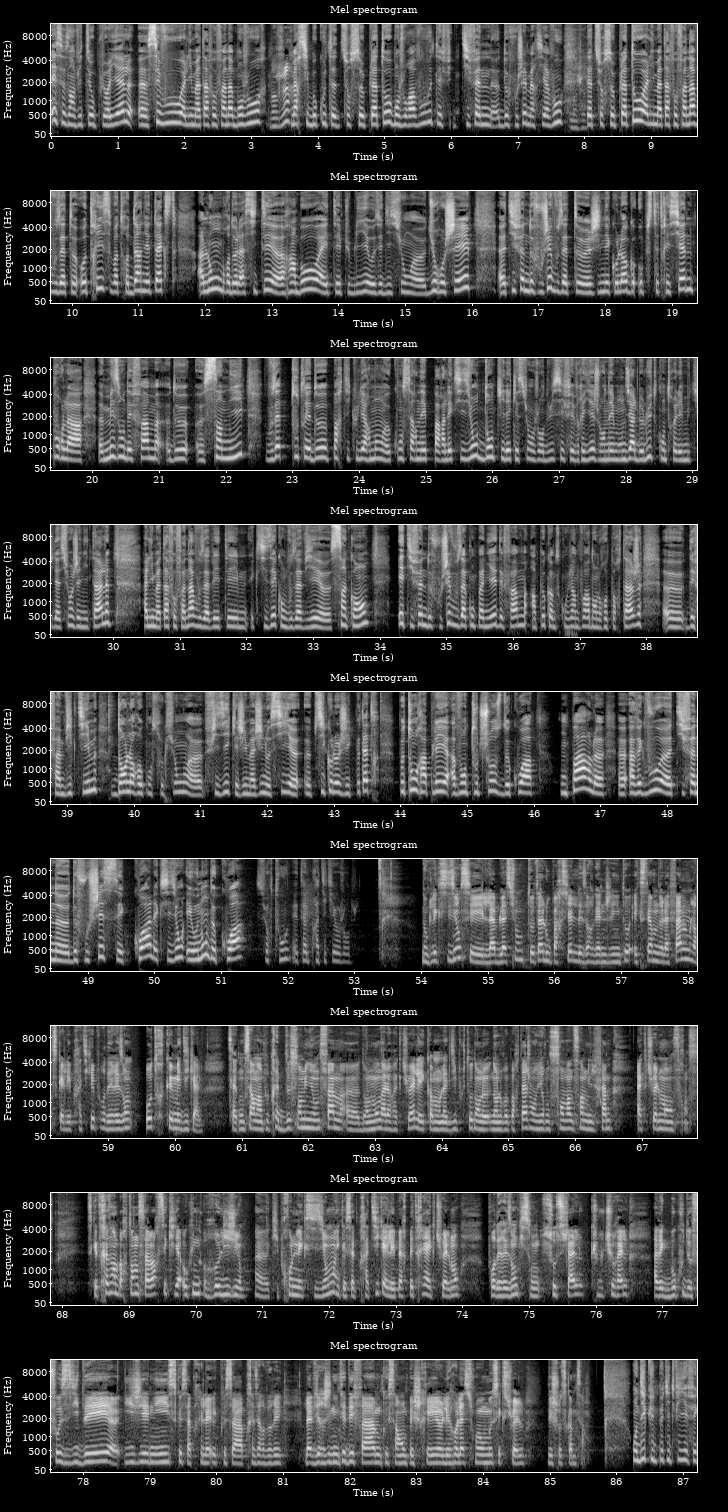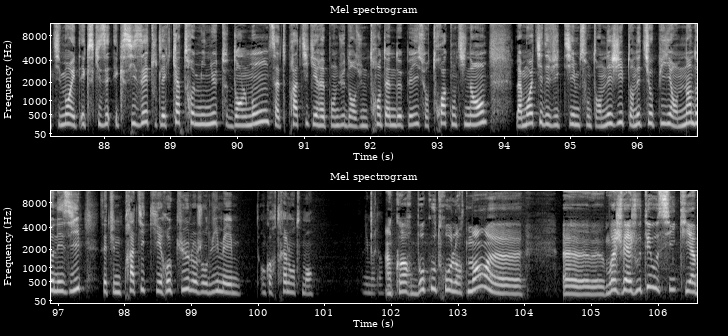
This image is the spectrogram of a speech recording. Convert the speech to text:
et ses invités au pluriel. Euh, c'est vous, Alimata Fofana, bonjour. Bonjour. Merci beaucoup d'être sur ce plateau. Bonjour à vous, Tiffaine de Fouché, merci à vous d'être sur ce plateau. Alimata Fofana, vous êtes autrice. Votre dernier texte, À l'ombre de la cité euh, Rimbaud, a été publié aux éditions euh, du Rocher. Tiffaine de Fouché, vous êtes gynécologue obstétricienne pour la Maison des femmes de Saint-Denis. Vous êtes toutes les deux particulièrement concernées par l'excision, dont il est question aujourd'hui, 6 février, journée mondiale de lutte contre les mutilations génitales. Alimata Fofana, vous avez été excisée quand vous aviez 5 euh, ans. Et Tiffaine de Fouché, vous accompagnez des femmes, un peu comme ce qu'on vient de voir dans le reportage, euh, des femmes victimes dans leur reconstruction euh, physique et j'imagine aussi psychologique. Peut-être peut-on rappeler avant toute chose de quoi on parle avec vous, Tiffaine de Fouché, c'est quoi l'excision et au nom de quoi, surtout, est-elle pratiquée aujourd'hui? Donc l'excision, c'est l'ablation totale ou partielle des organes génitaux externes de la femme lorsqu'elle est pratiquée pour des raisons autres que médicales. Ça concerne à peu près 200 millions de femmes euh, dans le monde à l'heure actuelle et comme on l'a dit plus tôt dans le, dans le reportage, environ 125 000 femmes actuellement en France. Ce qui est très important de savoir, c'est qu'il n'y a aucune religion euh, qui prône l'excision et que cette pratique, elle est perpétrée actuellement pour des raisons qui sont sociales, culturelles, avec beaucoup de fausses idées euh, hygiénistes, que ça, que ça préserverait la virginité des femmes, que ça empêcherait euh, les relations homosexuelles, des choses comme ça. On dit qu'une petite fille, effectivement, est excisée, toutes les 4 minutes dans le monde. Cette pratique est répandue dans une trentaine de pays sur trois continents. La moitié des victimes sont en Égypte, en Éthiopie, en Indonésie. C'est une pratique qui recule aujourd'hui, mais encore très lentement. Encore beaucoup trop lentement. Euh, euh, moi, je vais ajouter aussi qu'il y a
